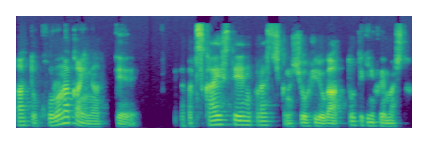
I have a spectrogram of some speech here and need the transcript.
あとコロナ禍になって、やっぱ使い捨てのプラスチックの消費量が圧倒的に増えました。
